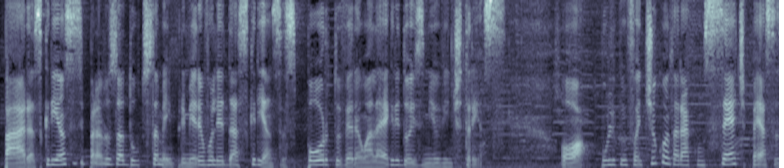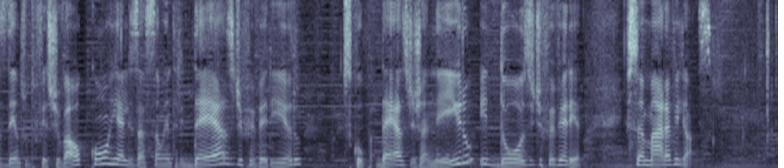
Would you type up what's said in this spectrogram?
para as crianças e para os adultos também. Primeiro eu vou ler das crianças. Porto Verão Alegre 2023. Ó, público infantil contará com sete peças dentro do festival, com realização entre 10 de fevereiro, desculpa, 10 de janeiro e 12 de fevereiro. Isso é maravilhoso.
